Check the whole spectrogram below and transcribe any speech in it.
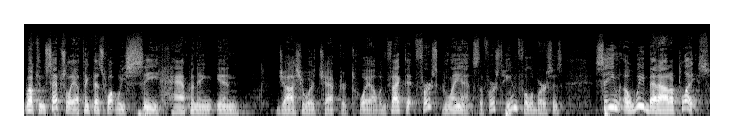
Well, conceptually, I think that's what we see happening in Joshua chapter 12. In fact, at first glance, the first handful of verses seem a wee bit out of place.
